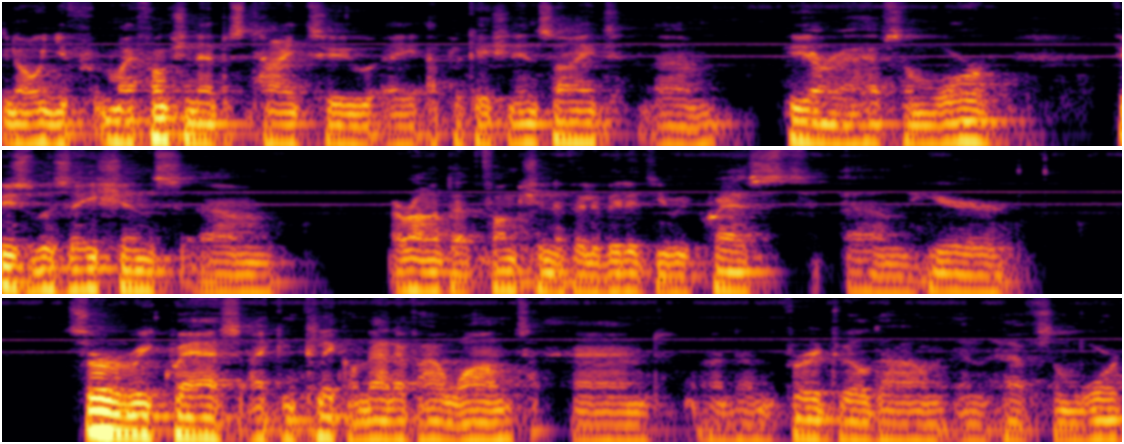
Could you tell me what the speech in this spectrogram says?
you know, my function app is tied to a application insight. Um, here I have some more visualizations um, around that function availability request. Um, here, server request, I can click on that if I want and, and then further drill down and have some more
